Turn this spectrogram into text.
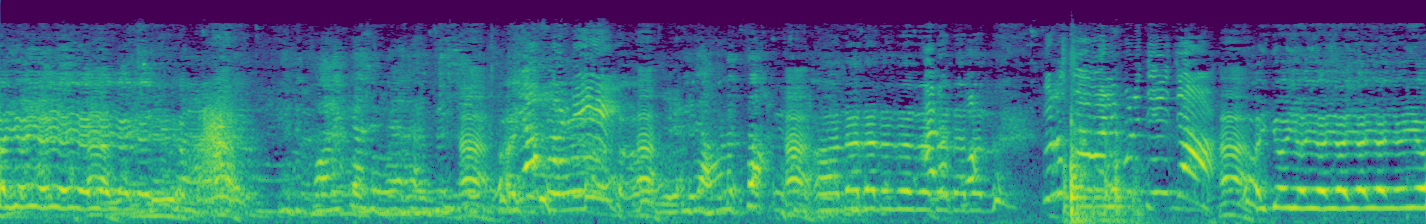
ஐயோ ஐயோ ஐயோ ஐயோ ஐயோ இது குலைக்காது பேராது ஏமாடி இது அவ்வளவுதான் துருசா வலி பிடிச்சிருச்சா ஐயோ ஐயோ ஐயோ ஐயோ ஐயோ ஐயோ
